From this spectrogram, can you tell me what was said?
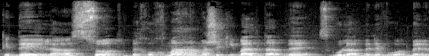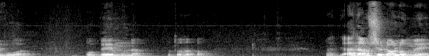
כדי לעשות בחוכמה מה שקיבלת בסגולה, בנבואה, בנבואה, או באמונה, אותו דבר. אדם שלא לומד,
